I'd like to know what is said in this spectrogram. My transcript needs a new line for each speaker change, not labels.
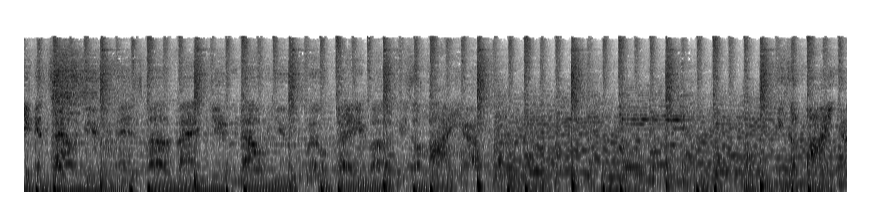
He's a liar.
